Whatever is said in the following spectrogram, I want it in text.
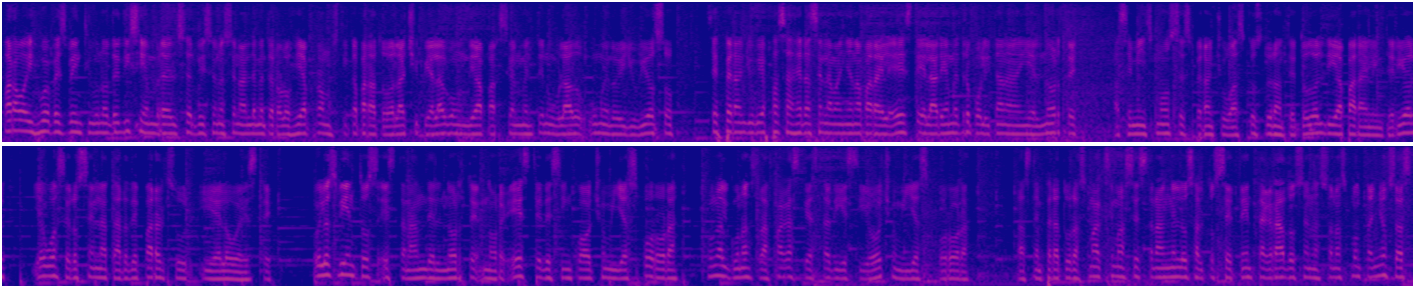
Para hoy jueves 21 de diciembre, el Servicio Nacional de Meteorología pronostica para todo el archipiélago un día parcialmente nublado, húmedo y lluvioso. Se esperan lluvias pasajeras en la mañana para el este, el área metropolitana y el norte. Asimismo, se esperan chubascos durante todo el día para el interior y aguaceros en la tarde para el sur y el oeste. Hoy los vientos estarán del norte-noreste de 5 a 8 millas por hora, con algunas ráfagas de hasta 18 millas por hora. Las temperaturas máximas estarán en los altos 70 grados en las zonas montañosas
